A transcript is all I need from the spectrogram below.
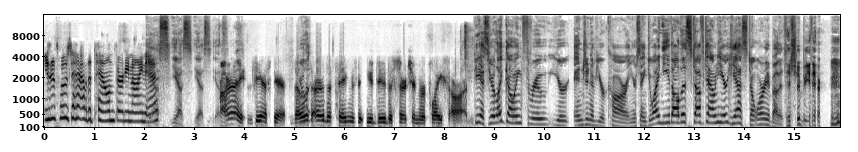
Is it supposed to have the pound thirty nine S? yes, yes, yes, yes. All right, PS dear. Those are the things that you do the search and replace on. P.S. You're like going through your engine of your car, and you're saying, "Do I need all this stuff down here?" Yes. Don't worry about it. It should be there.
